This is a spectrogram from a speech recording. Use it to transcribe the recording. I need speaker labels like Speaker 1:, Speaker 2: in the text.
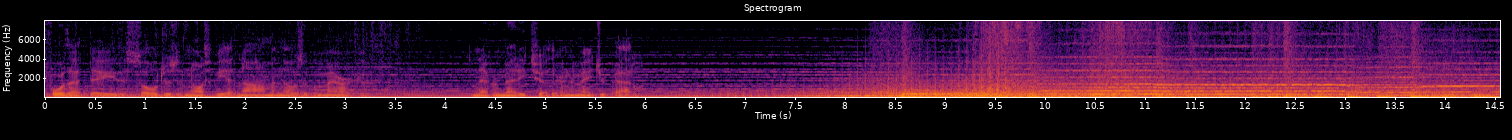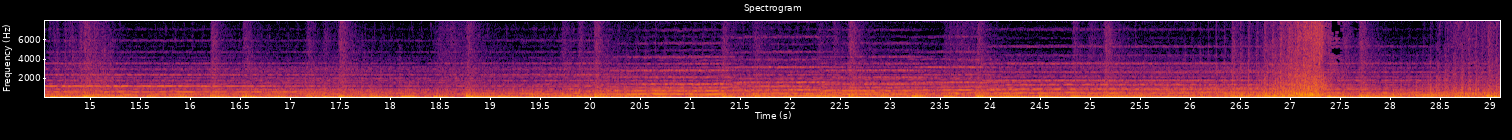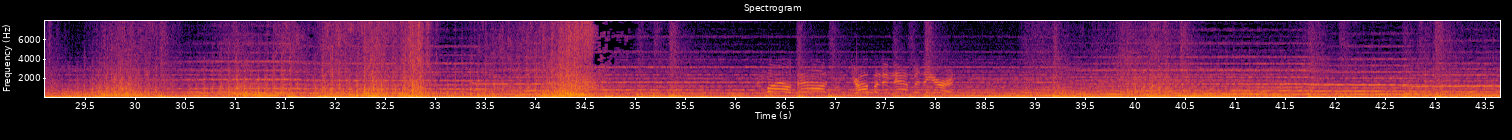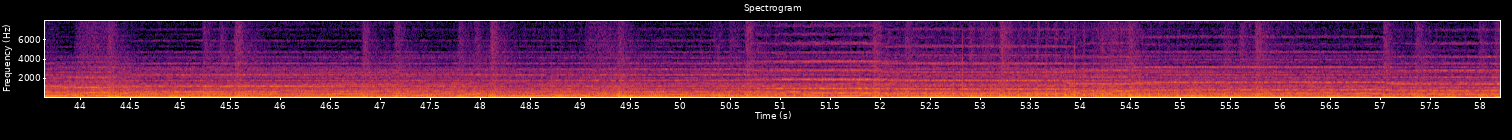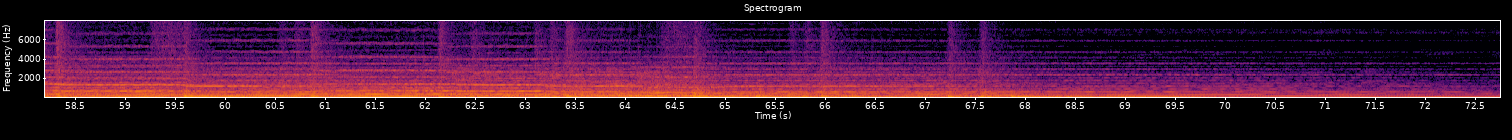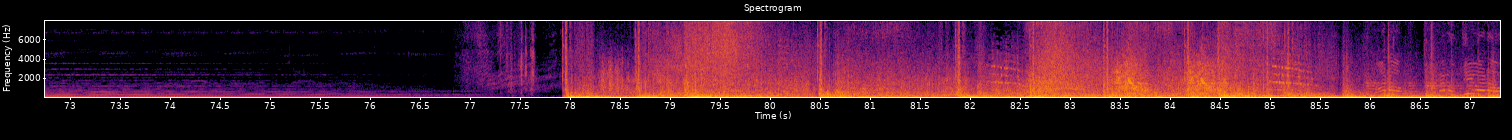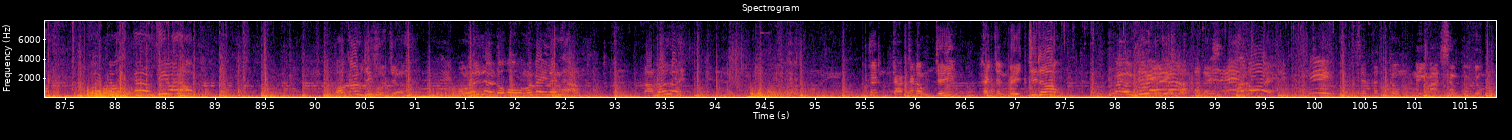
Speaker 1: before that day, the soldiers of North Vietnam and those of America never met each other in a major battle.
Speaker 2: Chi, hãy chuẩn bị chiến đấu. Tôi sẽ tấn công ngay mạng sườn của chúng.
